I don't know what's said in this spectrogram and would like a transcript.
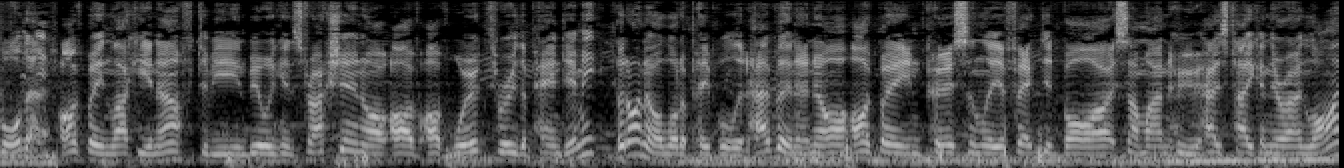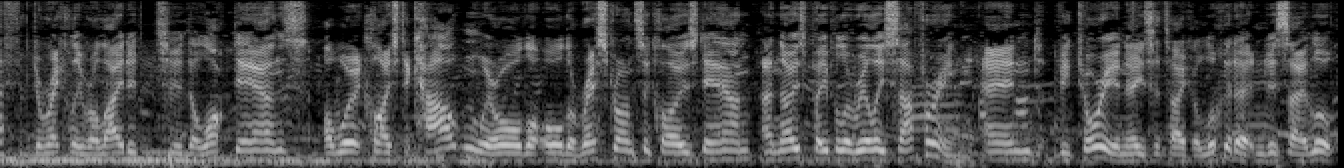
for that. I've been lucky enough to be in building construction. I've, I've worked through the pandemic, but I know a lot of people that haven't, and I've been personally affected by someone who has taken their own life directly related to the lockdowns. I work close to Carlton, where all the all the restaurants are closed down, and those people are really suffering. And Victoria needs to take a look at it and just say, look,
